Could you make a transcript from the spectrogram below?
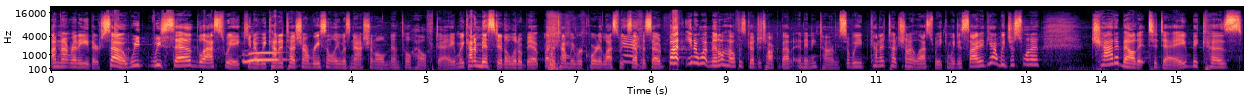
I'm not ready either. So we we said last week, you know, we kind of touched on recently was National Mental Health Day, and we kind of missed it a little bit by the time we recorded last week's episode. But you know what, mental health is good to talk about at any time. So we kind of touched on it last week, and we decided, yeah, we just want to chat about it today because,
